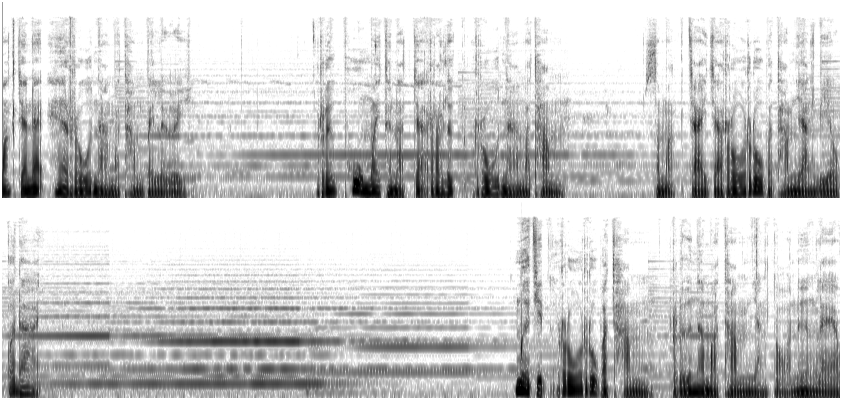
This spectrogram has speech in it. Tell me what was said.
มักจะแนะให้รู้นามธรรมไปเลย หรือผู้ไม่ถนัดจะระลึกรู้นามธรรม สมัครใจจะรู้รูปธรรมอย่างเดียวก็ได้ เมื่อจิตรู้รูปธรรมหรือนามธรรมอย่างต่อเนื่องแล้ว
